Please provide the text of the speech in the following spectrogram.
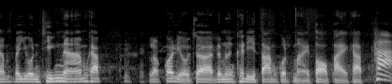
นำไปโยนทิ้งน้ำครับ แล้วก็เดี๋ยวจะดำเนินคดีตามกฎหมายต่อไปครับ ค่ะ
